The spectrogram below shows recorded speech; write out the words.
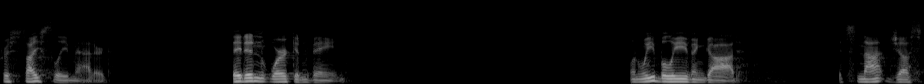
precisely mattered. They didn't work in vain. When we believe in God, it's not just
